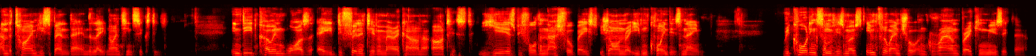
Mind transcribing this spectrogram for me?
and the time he spent there in the late 1960s. Indeed, Cohen was a definitive Americana artist years before the Nashville based genre even coined its name recording some of his most influential and groundbreaking music there.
